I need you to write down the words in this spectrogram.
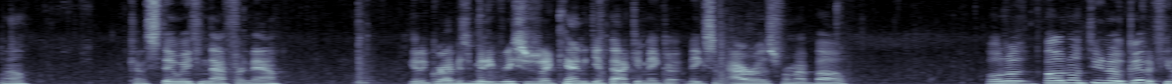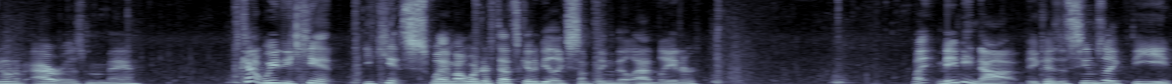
well, kind of stay away from that for now. I'm gonna grab as many resources as I can to get back and make a, make some arrows for my bow. Bow don't, bow don't do no good if you don't have arrows, my man. It's kind of weird you can't you can't swim. I wonder if that's gonna be like something they'll add later. Might, maybe not because it seems like the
